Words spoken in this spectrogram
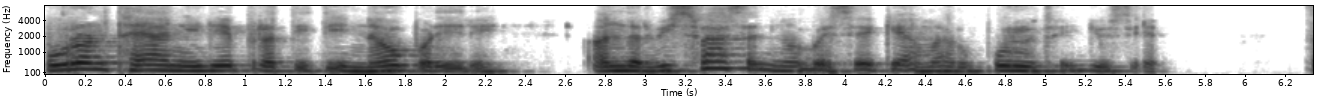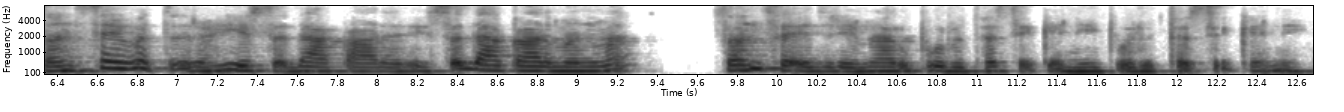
પૂરણ થયાની રે, પ્રતીતિ ન પડી રે. અંદર વિશ્વાસ જ ન બેસે કે અમારું પૂરું થઈ ગયું છે. સંશયવત રહે સદાકાળ રે સદાકાળ મનમાં સંશય જ રે મારું પૂરું થશે કે નહીં, પૂરું થશે કે નહીં?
